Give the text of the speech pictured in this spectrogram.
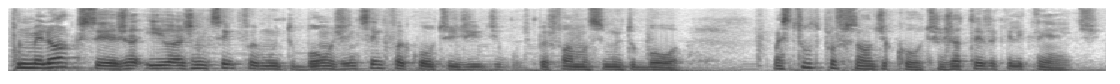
por melhor que seja, e a gente sempre foi muito bom, a gente sempre foi coach de- de performance muito boa. Mas todo profissional de coaching já teve aquele cliente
